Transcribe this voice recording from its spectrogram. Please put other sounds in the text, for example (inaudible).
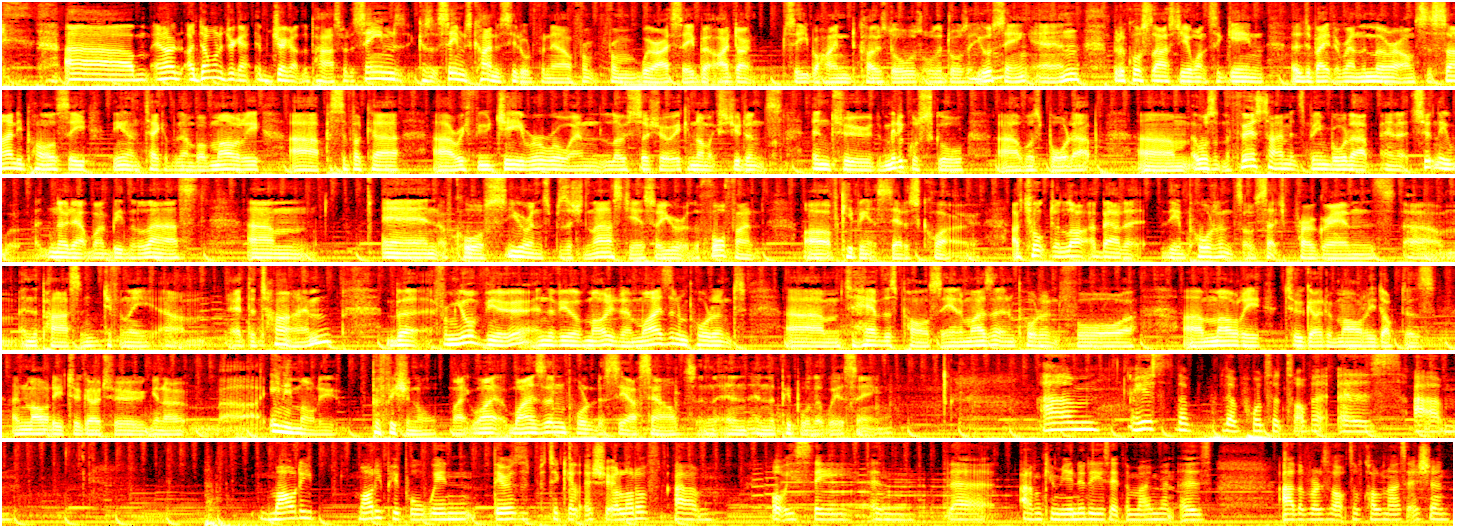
Um, and I, I don't want to drag out, drag out the past, but it seems because it seems kind of settled for now from from where I see, but I don't see behind closed doors or the doors that you're seeing in. But of course, last year once again, the debate around the mirror on society policy, the intake of the number of Maori, uh, Pacifica. Uh, refugee, rural, and low socioeconomic students into the medical school uh, was brought up. Um, it wasn't the first time it's been brought up, and it certainly, no doubt, won't be the last. Um, and of course, you were in this position last year, so you were at the forefront of keeping it status quo. I've talked a lot about it, the importance of such programs um, in the past, and definitely um, at the time. But from your view and the view of Māoridom, why is it important um, to have this policy, and why is it important for uh, Maori to go to Maori doctors and Maori to go to you know uh, any Maori professional? Like why why is it important to see ourselves and in, in the people that we're seeing? um, I guess the the importance of it is um, Maori Maori people when there is a particular issue. A lot of um, what we see in the um, communities at the moment is are the results of colonisation,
